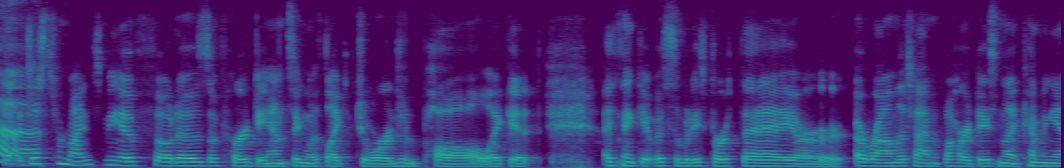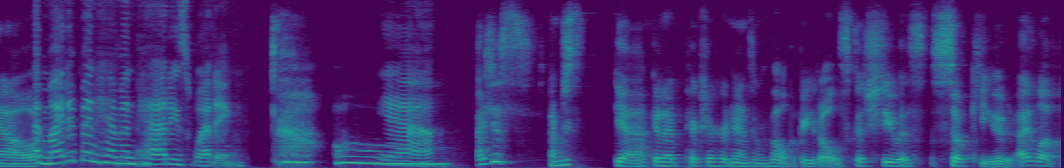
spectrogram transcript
Yeah. That just reminds me of photos of her dancing with like George and Paul. Like it, I think it was somebody's birthday or around the time of A Hard Day's Night coming out. It might have been him and Patty's wedding. oh, Yeah. I just, I'm just, yeah, gonna picture her dancing with all the Beatles because she was so cute. I love,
